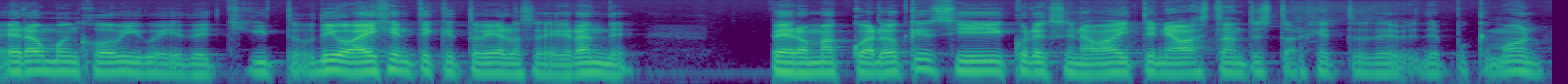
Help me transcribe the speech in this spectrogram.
era un buen hobby, güey, de chiquito. Digo, hay gente que todavía lo hace de grande. Pero me acuerdo que sí coleccionaba y tenía bastantes tarjetas de, de Pokémon.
